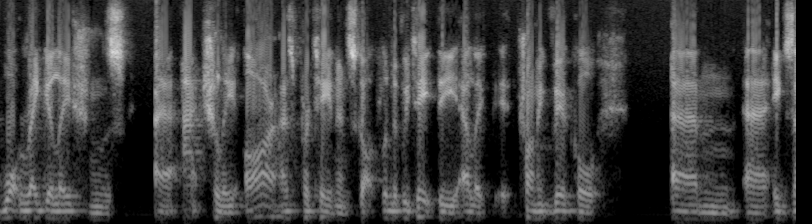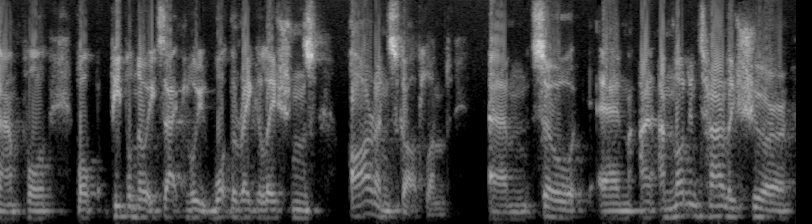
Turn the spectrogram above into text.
what regulations uh, actually are as pertain in Scotland. If we take the electronic vehicle um, uh, example, well, people know exactly what the regulations are in Scotland. Um, so um, I, I'm not entirely sure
